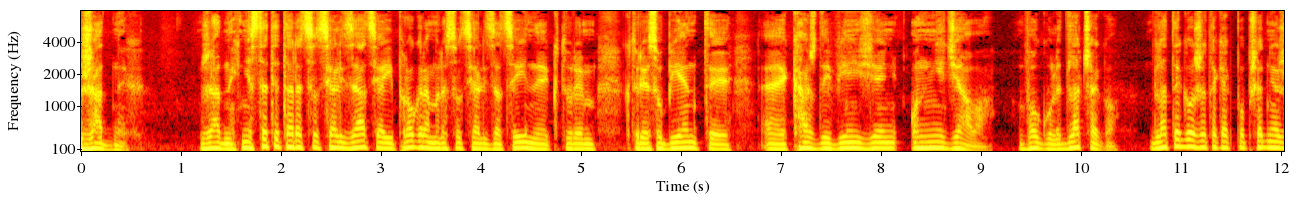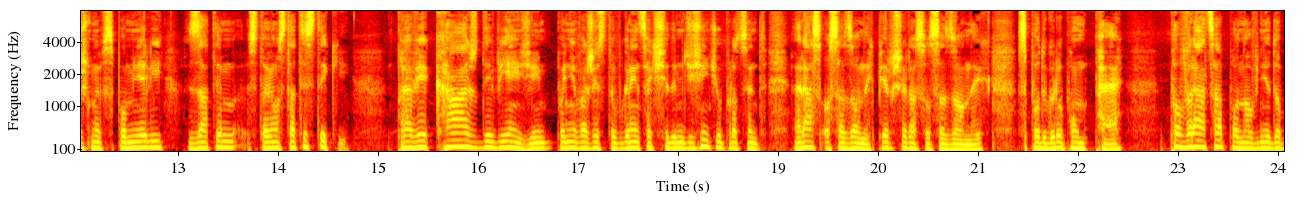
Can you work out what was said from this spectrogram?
Żadnych. Żadnych. Niestety ta resocjalizacja i program resocjalizacyjny, którym, który jest objęty e, każdy więzień, on nie działa w ogóle. Dlaczego? Dlatego, że tak jak poprzednio żeśmy wspomnieli, za tym stoją statystyki prawie każdy więzień, ponieważ jest to w granicach 70% raz osadzonych, pierwszy raz osadzonych z podgrupą P, powraca ponownie do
